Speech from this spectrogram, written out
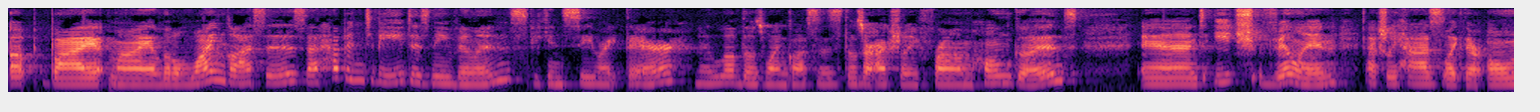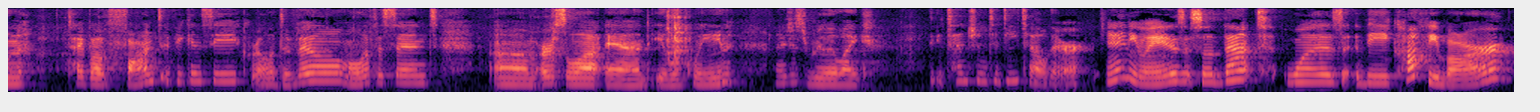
up by my little wine glasses that happen to be Disney villains. You can see right there. And I love those wine glasses. Those are actually from Home Goods. And each villain actually has like their own type of font, if you can see. Cruella de Vil, Maleficent, um, Ursula, and Evil Queen. I just really like the attention to detail there. Anyways, so that was the coffee bar.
